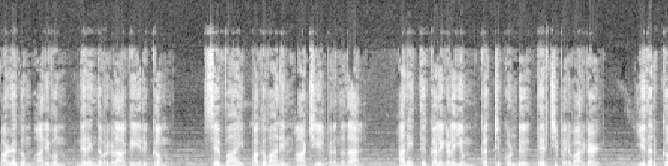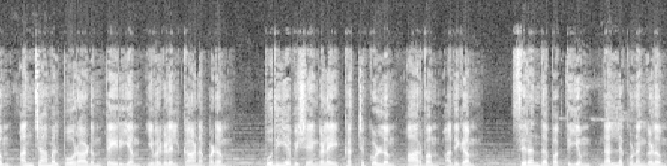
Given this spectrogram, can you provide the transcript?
அழகும் அறிவும் நிறைந்தவர்களாக இருக்கும். செவ்வாய் பகவானின் ஆட்சியில் பிறந்ததால் அனைத்து கலைகளையும் கற்றுக்கொண்டு தேர்ச்சி பெறுவார்கள். இதற்கும் அஞ்சாமல் போராடும் தைரியம் இவர்களில் காணப்படும். புதிய விஷயங்களை கற்றுக்கொள்ளும் ஆர்வம் அதிகம். சிறந்த பக்தியும் நல்ல குணங்களும்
